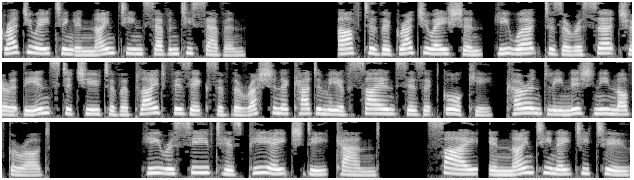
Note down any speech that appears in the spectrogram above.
graduating in 1977. After the graduation, he worked as a researcher at the Institute of Applied Physics of the Russian Academy of Sciences at Gorky, currently Nizhny Novgorod. He received his Ph.D. Cand. Sci. in 1982,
